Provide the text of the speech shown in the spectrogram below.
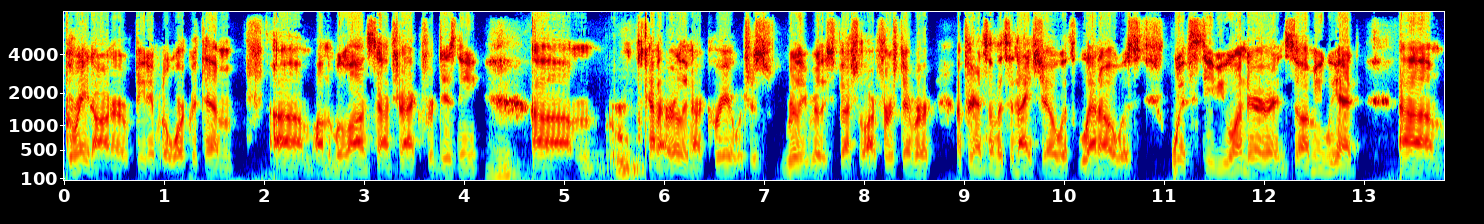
great honor of being able to work with him um, on the Mulan soundtrack for Disney, mm-hmm. um, kind of early in our career, which was really, really special. Our first ever appearance on the Tonight Show with Leno was with Stevie Wonder, and so I mean, we had um,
